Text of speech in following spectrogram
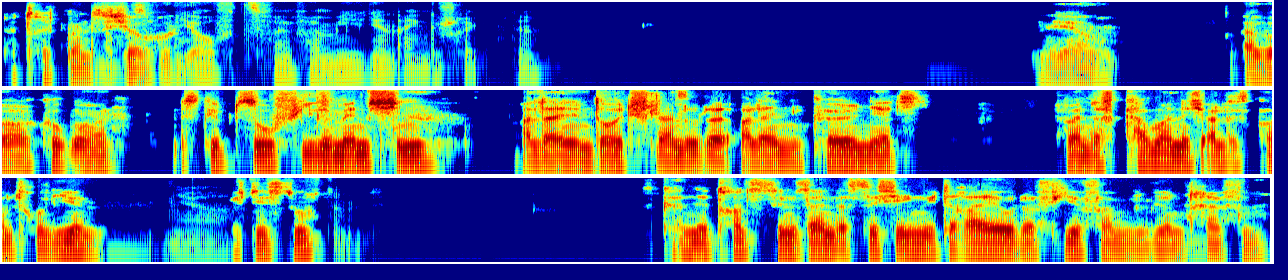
Da trifft man Aber sich es auch. wurde ja auf zwei Familien eingeschränkt, ne? Ja. Aber guck mal, es gibt so viele Menschen, allein in Deutschland oder allein in Köln jetzt. Ich meine, das kann man nicht alles kontrollieren. Ja, Verstehst du? stimmt. Es kann ja trotzdem sein, dass sich irgendwie drei oder vier Familien treffen.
